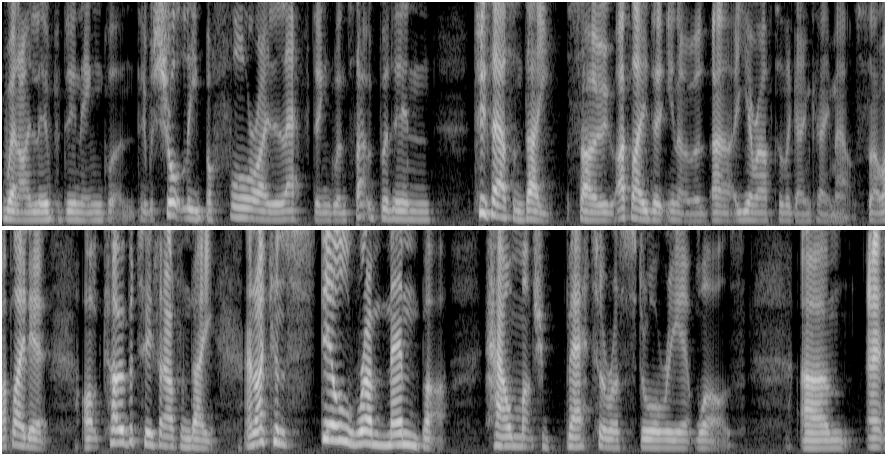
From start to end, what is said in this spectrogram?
when I lived in England. It was shortly before I left England. So that would put in 2008. So I played it, you know, uh, a year after the game came out. So I played it October 2008, and I can still remember how much better a story it was. Um, and,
